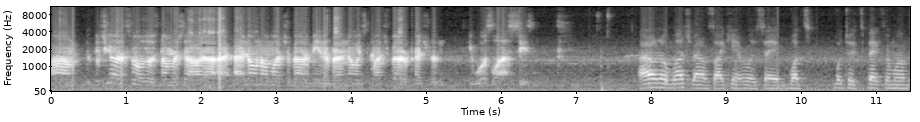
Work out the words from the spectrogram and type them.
Um, but you gotta throw those numbers out. I, I don't know much about him either, but I know he's a much better pitcher than he was last season. I don't know much about him, so I can't really say what's what to expect from him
